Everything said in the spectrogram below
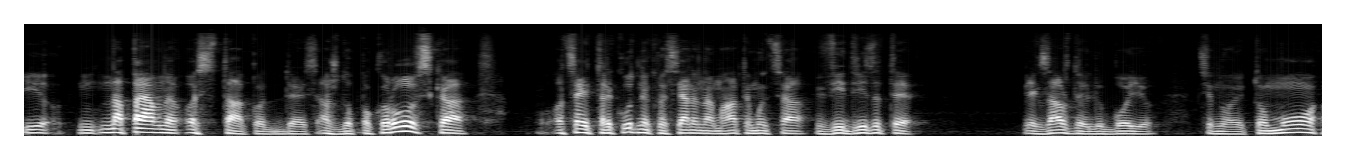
І напевне, ось так, от десь аж до Покоровська. Оцей трикутник росіяни намагатимуться відрізати, як завжди, любою ціною. Тому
